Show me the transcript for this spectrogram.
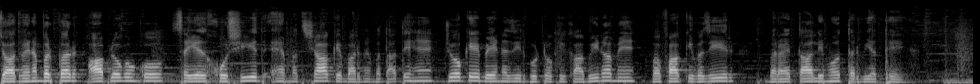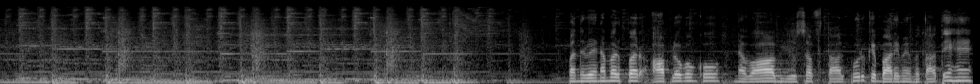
चौदहवें नंबर पर आप लोगों को सैयद खुर्शीद अहमद शाह के बारे में बताते हैं, जो कि बेनज़ीर भुट्टो की काबीना में वफाकी वज़ीर बरए तालीम तरबियत थे। पंद्रहवें नंबर पर आप लोगों को नवाब यूसुफ तालपुर के बारे में बताते हैं,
